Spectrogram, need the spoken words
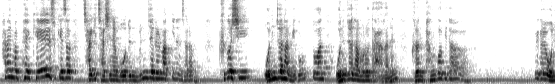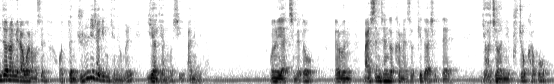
하나님 앞에 계속해서 자기 자신의 모든 문제를 맡기는 사람, 그것이 온전함이고 또한 온전함으로 나아가는 그런 방법이다. 그러니까 이 온전함이라고 하는 것은 어떤 윤리적인 개념을 이야기하는 것이 아닙니다. 오늘 이 아침에도 여러분 말씀 생각하면서 기도하실 때 여전히 부족하고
